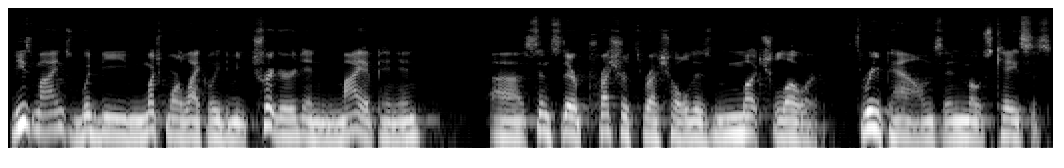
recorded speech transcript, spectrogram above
These mines would be much more likely to be triggered, in my opinion, uh, since their pressure threshold is much lower, three pounds in most cases.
